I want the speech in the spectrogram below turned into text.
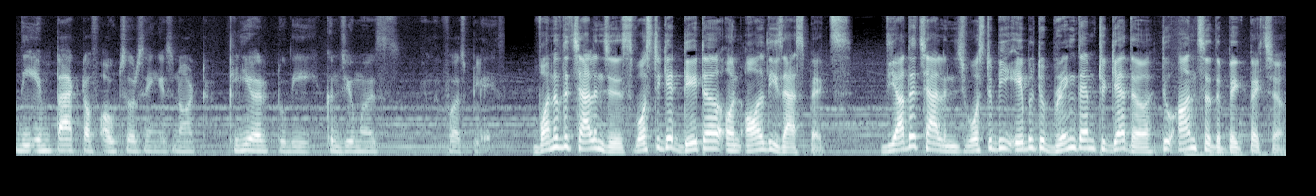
the impact of outsourcing is not clear to the consumers in the first place. One of the challenges was to get data on all these aspects. The other challenge was to be able to bring them together to answer the big picture.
